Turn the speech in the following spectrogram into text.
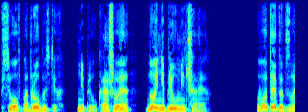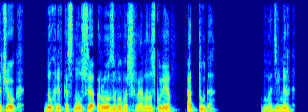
все в подробностях, не приукрашивая, но и не преуменьшая. Вот этот значок Духарев коснулся розового шрама на скуле оттуда. Владимир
